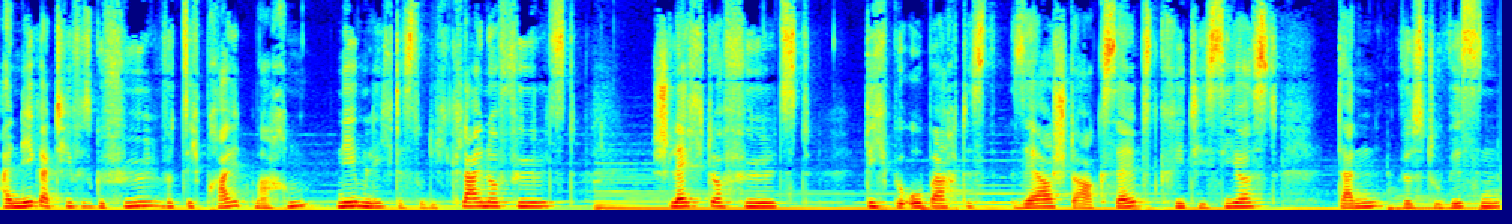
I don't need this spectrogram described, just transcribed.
ein negatives Gefühl wird sich breit machen, nämlich, dass du dich kleiner fühlst, schlechter fühlst, dich beobachtest, sehr stark selbst kritisierst, dann wirst du wissen,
